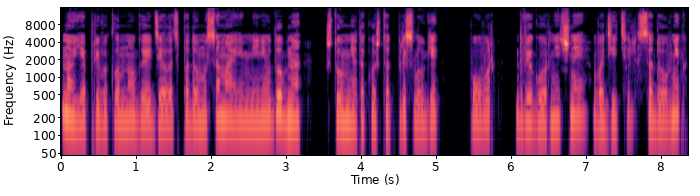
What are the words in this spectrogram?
Но я привыкла многое делать по дому сама, и мне неудобно, что у меня такой штат прислуги. Повар, две горничные, водитель, садовник.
